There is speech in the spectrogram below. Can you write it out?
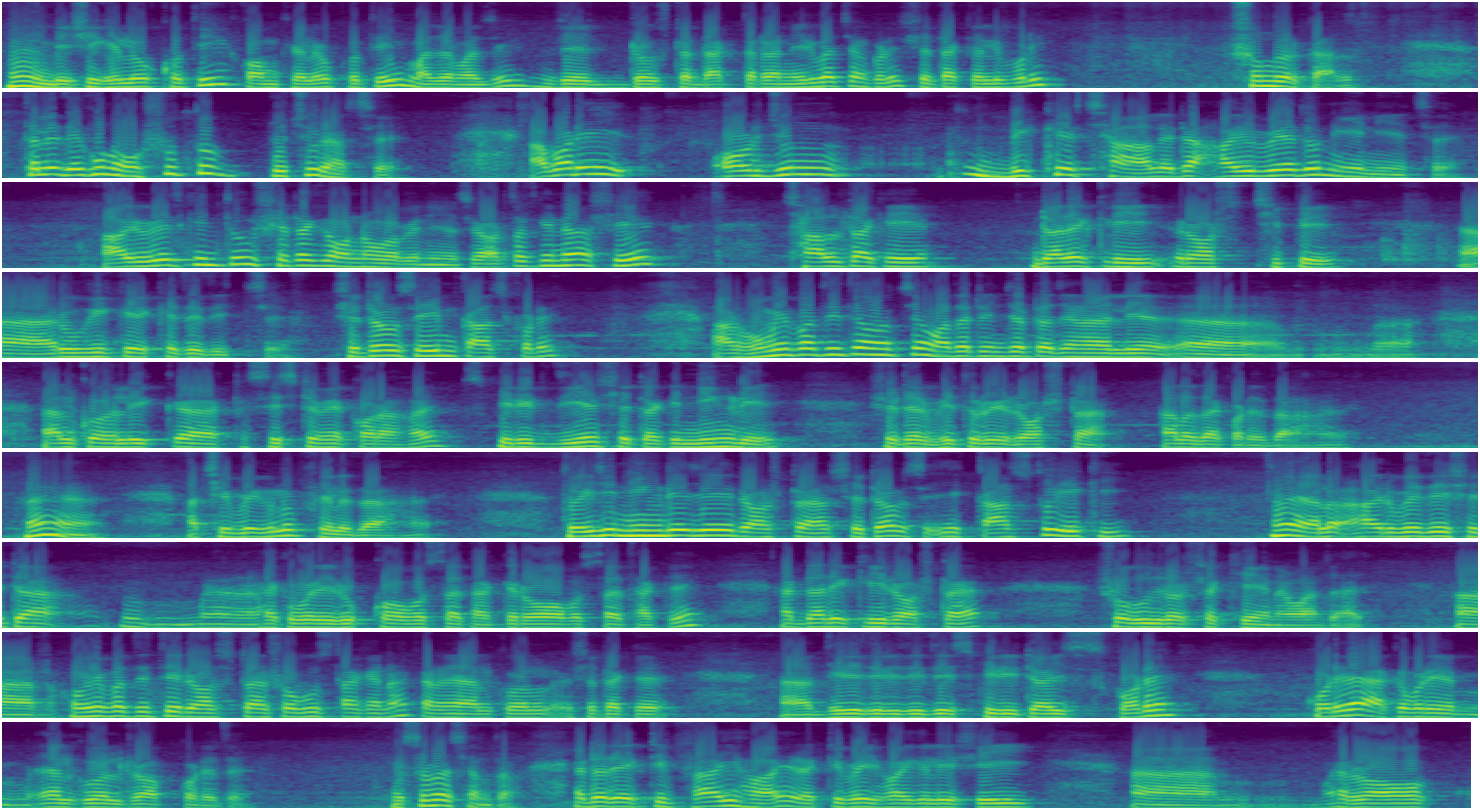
হুম, বেশি খেলেও ক্ষতি, কম খেলেও ক্ষতি, মাঝামাঝি যে ডোজটা ডাক্তাররা নির্বাচন করে সেটা খেলে পরে সুন্দর কাজ। তাহলে দেখুন, ওষুধ তো প্রচুর আছে। আবার এই অর্জুন বৃক্ষের ছাল, এটা আয়ুর্বেদও নিয়ে নিয়েছে। আয়ুর্বেদ কিন্তু সেটাকে অন্যভাবে নিয়েছে। অর্থাৎ কিনা সে ছালটাকে ডাইরেক্টলি রস ছিপে রুগীকে খেতে দিচ্ছে। সেটাও সেম কাজ করে। আর হোমিওপ্যাথিতে হচ্ছে মাদার টিঞ্জারটা জেনারেলি অ্যালকোহলিক একটা সিস্টেমে করা হয়। স্পিরিট দিয়ে সেটাকে নিংড়ে সেটার ভিতরের রসটা আলাদা করে দেওয়া হয়। হ্যাঁ আর ছিপড়েগুলো ফেলে দেওয়া হয়। তো এই যে নিংড়ে যে রসটা সেটাও কাজ তো একই। হ্যাঁ আয়ুর্বেদে সেটা একেবারে রুক্ষ অবস্থায় থাকে র অবস্থায় থাকে আর ডাইরেক্টলি রসটা সবুজ রসটা খেয়ে নেওয়া যায়। আর হোমিওপ্যাথিতে রসটা সবুজ থাকে না কারণ অ্যালকোহল সেটাকে আহ, ধীরে ধীরে ধীরে স্পিরিটাইজ করে করে একেবারে অ্যালকোহল ড্রপ করে দেয়। বুঝতে পারছেন তো? এটা রেকটিফাই হয় রেকটিফাই হয়ে গেলে সেই র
